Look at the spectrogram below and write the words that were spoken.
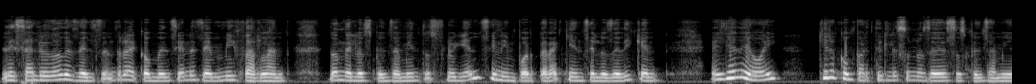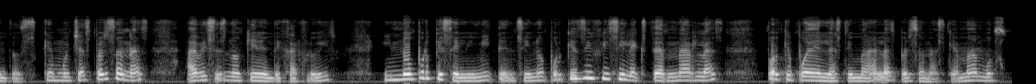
Les saludo desde el centro de convenciones de Mifarland, donde los pensamientos fluyen sin importar a quién se los dediquen. El día de hoy quiero compartirles unos de esos pensamientos que muchas personas a veces no quieren dejar fluir. Y no porque se limiten, sino porque es difícil externarlas porque pueden lastimar a las personas que amamos.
